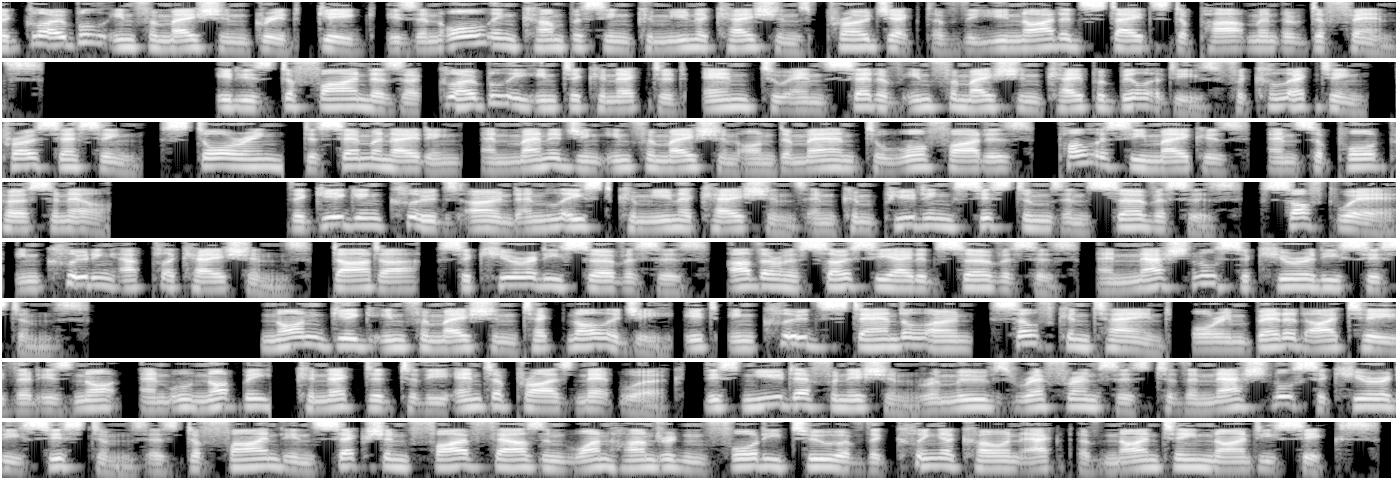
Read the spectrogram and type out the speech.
The Global Information Grid is an all-encompassing communications project of the United States Department of Defense. It is defined as a globally interconnected, end-to-end -end set of information capabilities for collecting, processing, storing, disseminating, and managing information on demand to warfighters, policy makers, and support personnel. The gig includes owned and leased communications and computing systems and services, software including applications, data, security services, other associated services, and national security systems. Non-gig information technology it includes standalone, self-contained, or embedded IT that is not, and will not be, connected to the enterprise network. This new definition removes references to the national security systems as defined in Section 5142 of the Clinger-Cohen Act of 1996.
